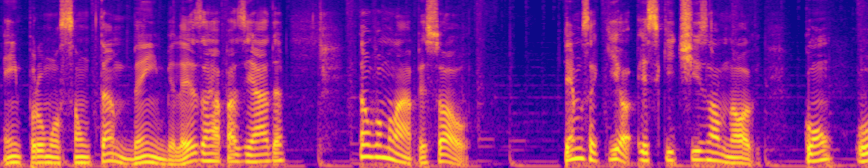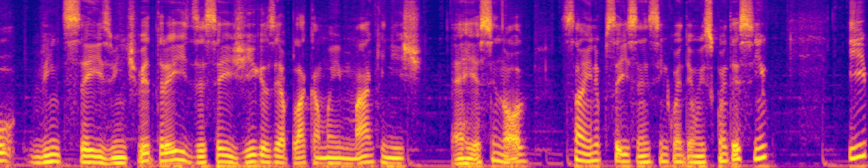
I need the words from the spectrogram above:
em promoção também, beleza rapaziada? Então vamos lá pessoal, temos aqui ó, esse kit X99 com o 2620V3, 16 GB e a placa-mãe Magnite RS9, saindo por 651,55. E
